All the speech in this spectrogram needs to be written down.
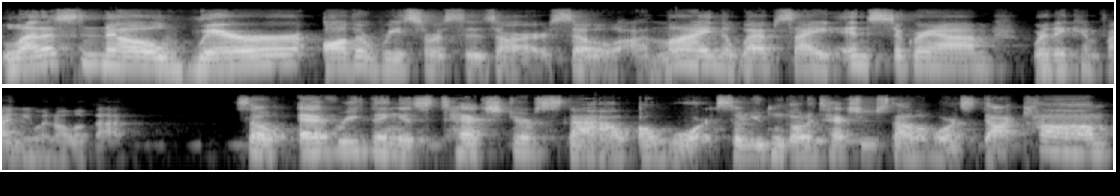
Let us know where all the resources are. So, online, the website, Instagram, where they can find you and all of that. So everything is Texture Style Awards. So you can go to texturestyleawards.com.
